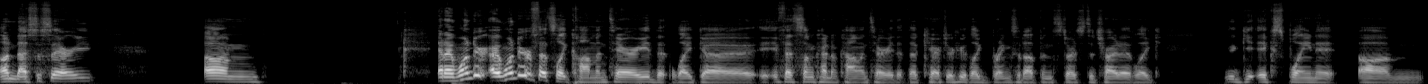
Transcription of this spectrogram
unnecessary. Um, and I wonder, I wonder if that's like commentary that like, uh, if that's some kind of commentary that the character who like brings it up and starts to try to like g- explain it, um,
